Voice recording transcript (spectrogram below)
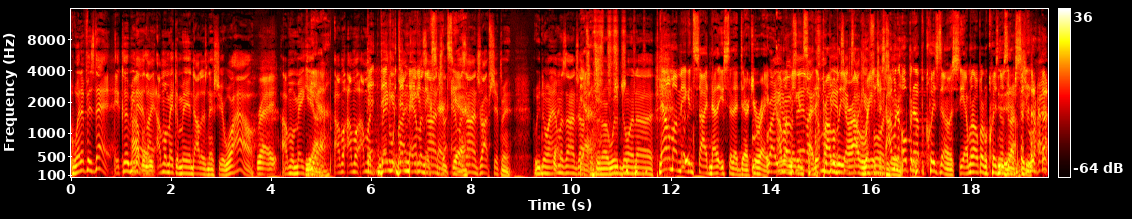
What if it's that? It could be that. Like, I'm gonna make a million dollars next year. Well, how? Right. I'm gonna make it. Yeah. I'm. I'm. I'm, I'm gonna Then- make then- it by then make it make Amazon. sense, dro- yeah. Amazon drop shipping. We doing Amazon drop Yeah. shipping, or we're doing. uh Now I'm on Megan's side. Now that you said that, Derek, you're right. Right, you I'm on Megan's side. Like, they I'm gonna be a probably are outrageous. I'm going to open up a Quiznos. Yeah, I'm going to open up a Quiznos in our city. right.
